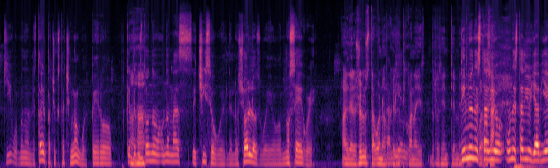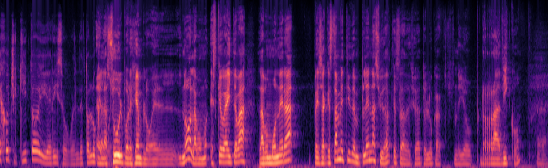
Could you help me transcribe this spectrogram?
Aquí, güey, bueno, el estadio del Pachuca está chingón, güey, pero ¿qué te Ajá. gustó uno, uno más hechizo, güey? El de los Cholos, güey, o no sé, güey. Al de los Cholos está bueno, que es de Tijuana recientemente. Dime un Bueno, o sea, estadio, un estadio ya viejo, chiquito y erizo, güey, el de Toluca. el güey. azul, por ejemplo. El, no, la bombo- es que güey, ahí te va. La bombonera, pese a que está metido en plena ciudad, que es la de Ciudad de Toluca, donde yo radico. Ajá.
